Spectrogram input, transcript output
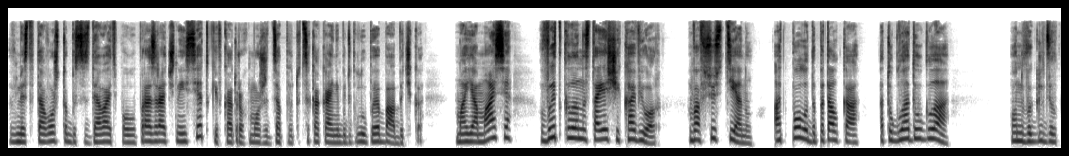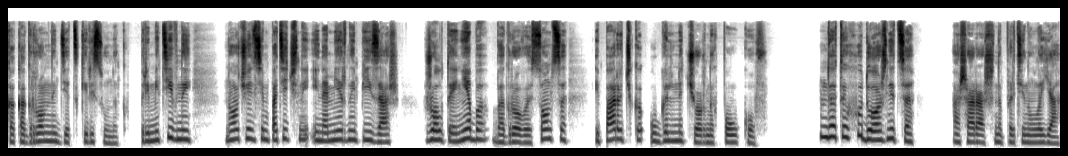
Вместо того, чтобы создавать полупрозрачные сетки, в которых может запутаться какая-нибудь глупая бабочка — Моя Мася выткала настоящий ковер во всю стену, от пола до потолка, от угла до угла. Он выглядел как огромный детский рисунок, примитивный, но очень симпатичный и намерный пейзаж, желтое небо, багровое солнце и парочка угольно черных пауков. «Да ты художница!» — ошарашенно протянула я.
